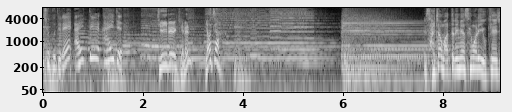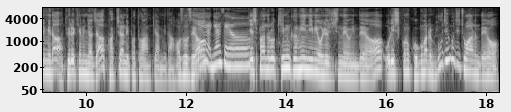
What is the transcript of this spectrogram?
주부들의 알뜰 가이드. 뒤를 캐는 여자. 살짝 맛들이면 생활이 유쾌해집니다. 뒤를 캐는 여자 곽지연 리포터와 함께합니다. 어서 오세요. 네, 안녕하세요. 게시판으로 김금희님이 올려주신 내용인데요. 우리 식구는 고구마를 무지무지 좋아하는데요.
